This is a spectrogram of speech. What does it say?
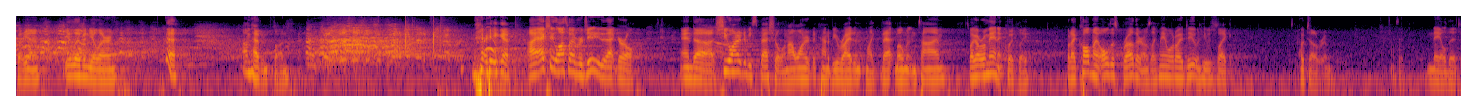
But you you live and you learn. Yeah, I'm having fun. there you go. I actually lost my virginity to that girl, and uh, she wanted to be special, and I wanted to kind of be right in like that moment in time. So I got romantic quickly. But I called my oldest brother and I was like, man, what do I do? And he was like, hotel room. I was like, nailed it.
